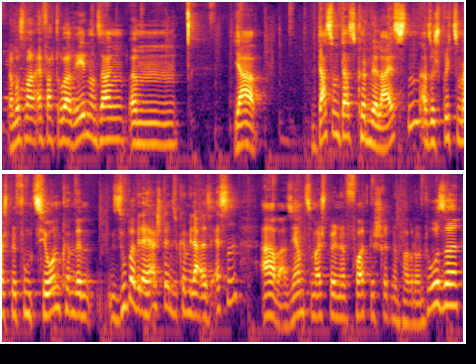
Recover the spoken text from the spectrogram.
Ja. Dann muss man einfach drüber reden und sagen, ähm, ja, das und das können wir leisten. Also sprich zum Beispiel Funktionen können wir super wiederherstellen, Sie können wieder alles essen, aber Sie haben zum Beispiel eine fortgeschrittene Parodontose.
